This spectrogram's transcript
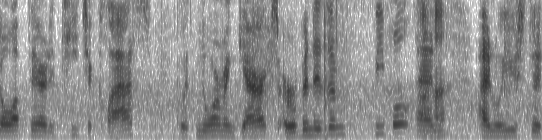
go up there to teach a class with Norman Garrick's urbanism people, and Uh-huh. and we used to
